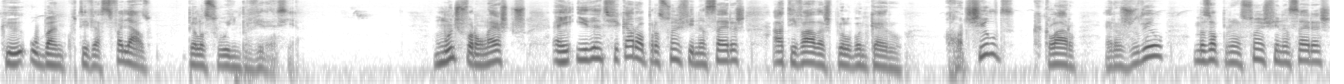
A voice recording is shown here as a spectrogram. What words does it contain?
que o banco tivesse falhado pela sua imprevidência. Muitos foram lestos em identificar operações financeiras ativadas pelo banqueiro Rothschild, que, claro, era judeu, mas operações financeiras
